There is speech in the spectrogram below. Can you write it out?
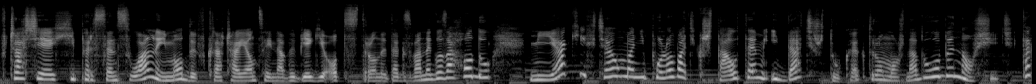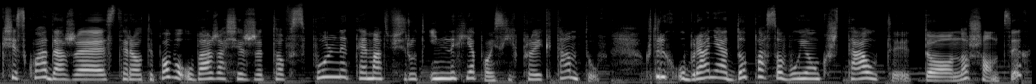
W czasie hipersensualnej mody wkraczającej na wybiegi od strony tzw. Tak zachodu, Miyaki chciał manipulować kształtem i dać sztukę, którą można byłoby nosić. Tak się składa, że stereotypowo uważa się, że to wspólny temat wśród innych japońskich projektantów, których ubrania dopasowują kształt do noszących,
